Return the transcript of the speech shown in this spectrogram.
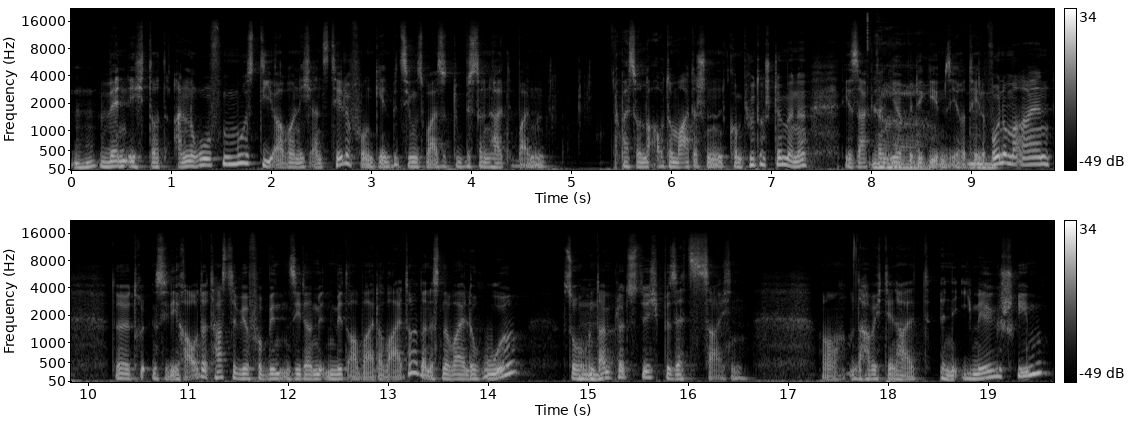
mhm. wenn ich dort anrufen muss, die aber nicht ans Telefon gehen, beziehungsweise du bist dann halt beim bei so einer automatischen Computerstimme, ne? die sagt dann ja. hier, bitte geben Sie Ihre mhm. Telefonnummer ein, da drücken Sie die Raute-Taste, wir verbinden Sie dann mit einem Mitarbeiter weiter, dann ist eine Weile Ruhe so, mhm. und dann plötzlich Besetzzeichen. So, und da habe ich denen halt eine E-Mail geschrieben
